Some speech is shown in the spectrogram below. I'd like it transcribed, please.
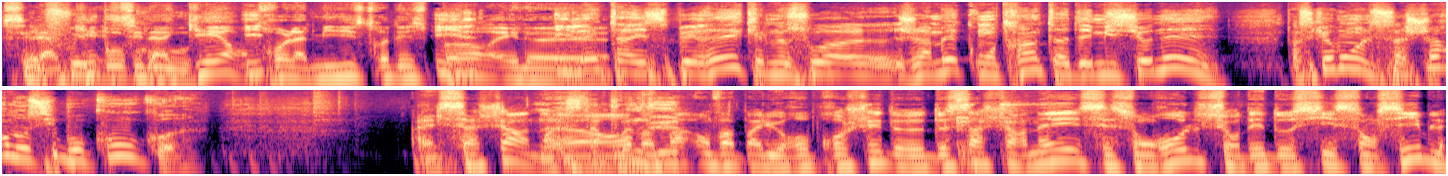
c'est la, guerre- Il- entre la ministre des Sports et le. Il est à espérer qu'elle ne soit jamais contrainte à démissionner. Parce que bon, elle s'acharne aussi beaucoup, quoi. Elle s'acharne. Ouais, on, on va pas lui reprocher de, de s'acharner. C'est son rôle sur des dossiers sensibles.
